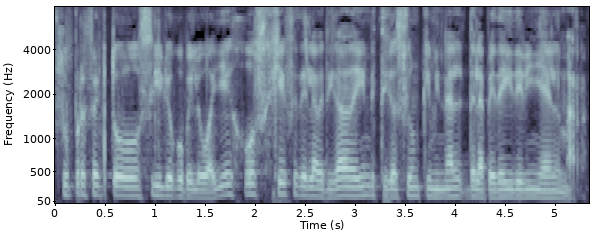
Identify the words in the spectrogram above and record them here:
Subprefecto Silvio Copelo Vallejos, jefe de la Brigada de Investigación Criminal de la PDI de Viña del Mar.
